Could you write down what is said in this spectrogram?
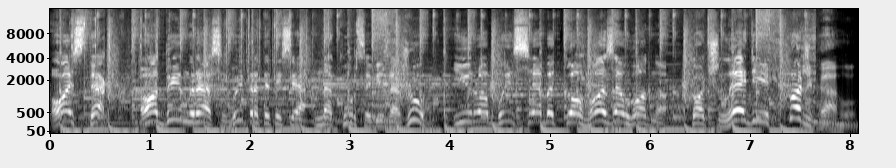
Ось так. Один раз витратитися на курси візажу і роби себе кого завгодно, хоч леді, хоч гагу.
